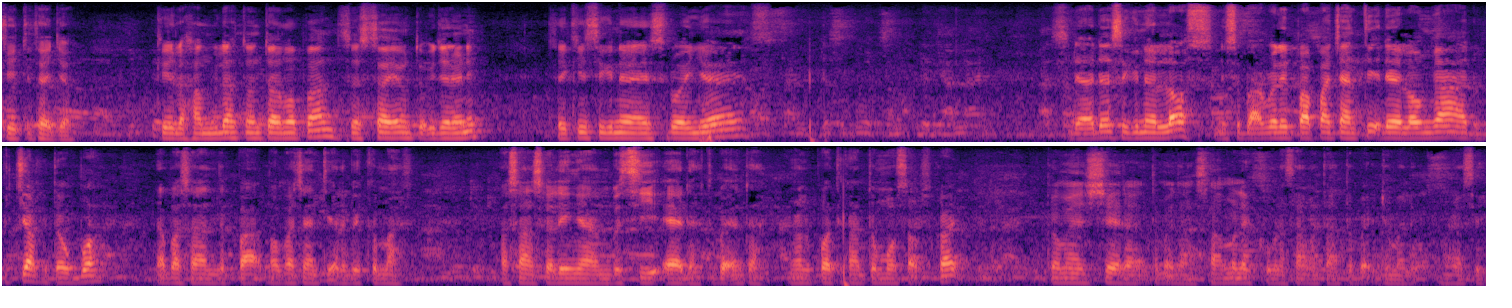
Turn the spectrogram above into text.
Okey itu saja. Okey Alhamdulillah tuan-tuan dan puan Selesai untuk kejadian ni Saya kira signal Astro Enjoy Sudah ada signal loss Disebabkan oleh papan cantik dia longgar Ada pecah kita ubah. Dan pasang tempat papan cantik lebih kemas Pasang sekali dengan besi air dah Terbaik tuan Jangan lupa tekan tombol subscribe komen, share dan teman-teman. Assalamualaikum warahmatullahi wabarakatuh. Terbaik jumpa balik. Terima kasih.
